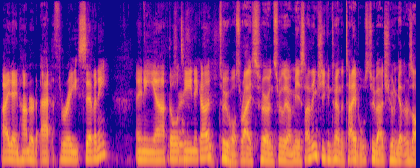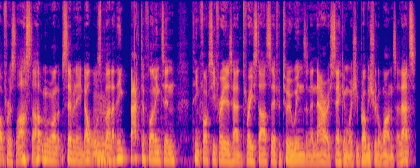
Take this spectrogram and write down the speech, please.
1800 at 370. Any uh, thoughts here, Nico? Two horse race, her and Cerilio Miss. I think she can turn the tables. Too bad she couldn't get the result for us last start when we won at seventeen dollars. Mm. But I think back to Flemington. I think Foxy Frida's had three starts there for two wins and a narrow second where she probably should have won. So that's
